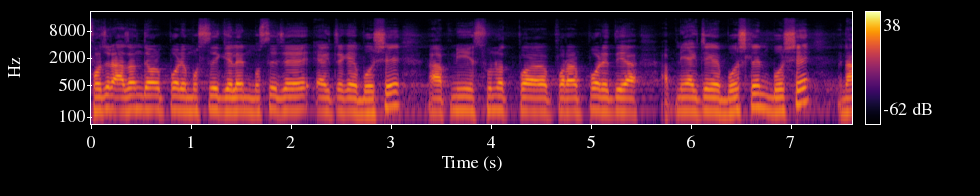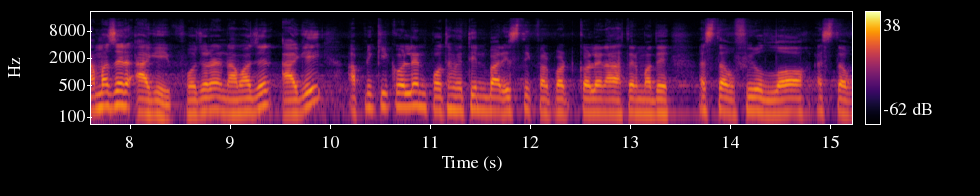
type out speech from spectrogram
ফজর আজান দেওয়ার পরে মসজিদে গেলেন, মসজিদে এক জায়গায় বসে আপনি সুনত পড়া- পড়ার পরে দেয়া আপনি এক জায়গায় বসলেন, বসে নামাজের আগেই, ফজরের নামাজের আগেই আপনি কি করলেন? প্রথমে তিনবার ইস্তিকফার পাঠ করলেন, আর হাতের মধ্যে আস্তাগ ফিরুল্লাহ আস্তাগ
